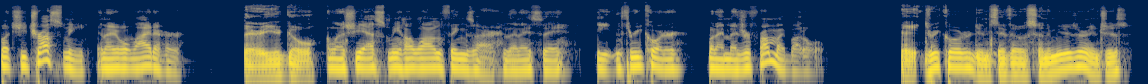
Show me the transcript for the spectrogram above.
But she trusts me, and I don't lie to her There you go. unless she asks me how long things are, and then I say eight and three quarter. But I measure from my butthole. Eight and three quarter. Didn't say if that was centimeters or inches.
